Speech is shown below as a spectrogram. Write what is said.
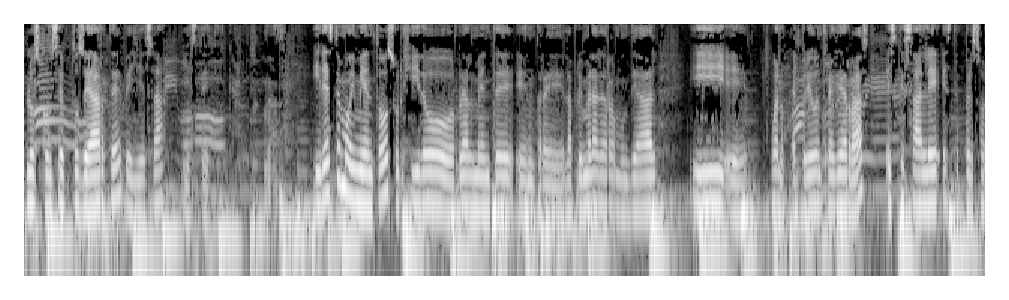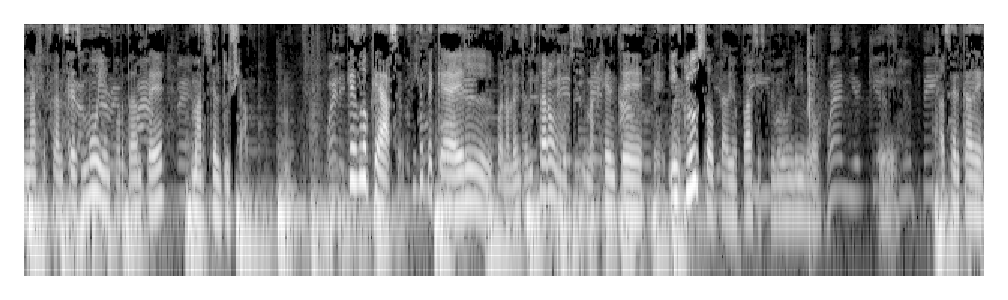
los conceptos de arte, belleza y estética. ¿no? Y de este movimiento, surgido realmente entre la Primera Guerra Mundial y, eh, bueno, el periodo entre guerras, es que sale este personaje francés muy importante, Marcel Duchamp. ¿Qué es lo que hace? Fíjate que a él, bueno, lo entrevistaron muchísima gente, eh, incluso Octavio Paz escribió un libro eh, acerca de,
